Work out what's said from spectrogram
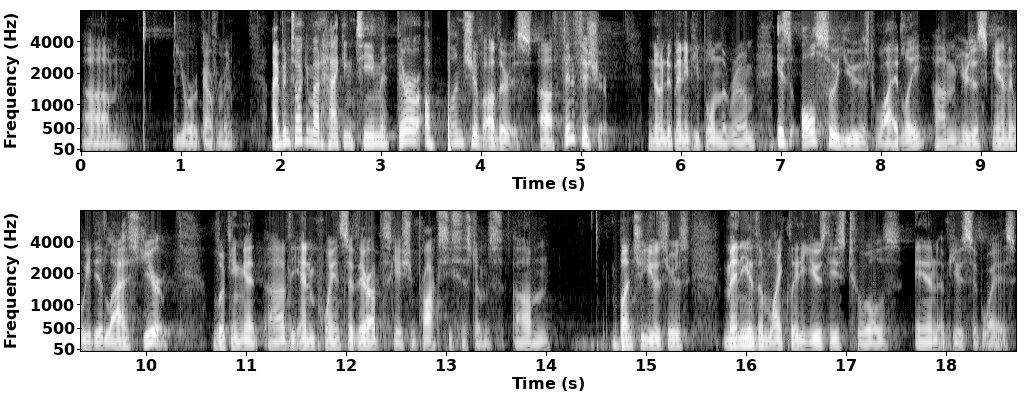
um, your government. I've been talking about Hacking Team. There are a bunch of others. Uh, FinFisher, known to many people in the room, is also used widely. Um, here's a scan that we did last year looking at uh, the endpoints of their application proxy systems. Um, bunch of users, many of them likely to use these tools in abusive ways.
